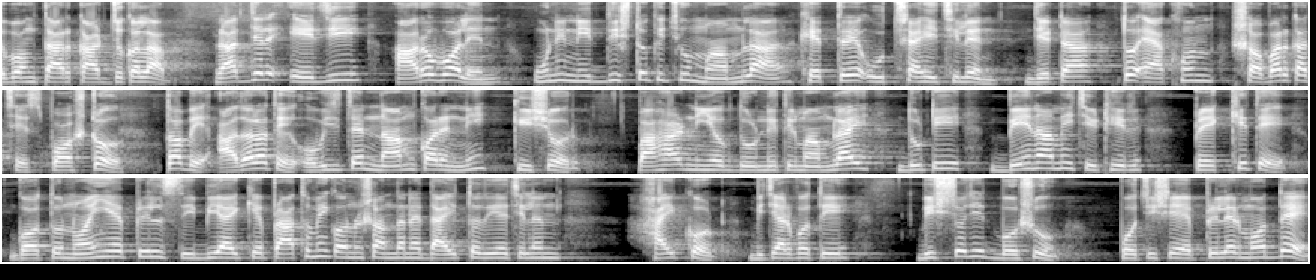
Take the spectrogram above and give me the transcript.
এবং তার কার্যকলাপ। রাজ্যের এজি আরও বলেন, উনি নির্দিষ্ট কিছু মামলা ক্ষেত্রে উৎসাহী ছিলেন, যেটা তো এখন সবার কাছে স্পষ্ট। তবে আদালতে অভিজিতের নাম করেননি কিশোর। পাহাড় নিয়োগ দুর্নীতির মামলায় দুটি বেনামি চিঠির প্রেক্ষিতে গত নয় এপ্রিল সিবিআইকে প্রাথমিক অনুসন্ধানের দায়িত্ব দিয়েছিলেন হাইকোর্ট বিচারপতি বিশ্বজিৎ বসু। পঁচিশে এপ্রিলের মধ্যে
